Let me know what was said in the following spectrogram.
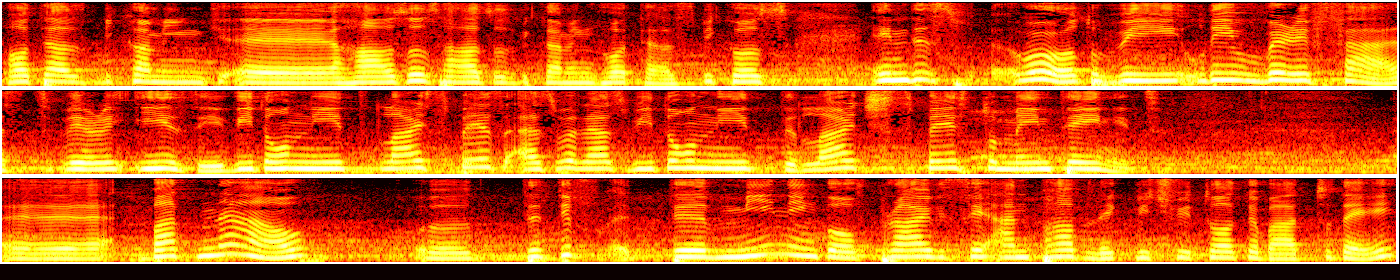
hotels becoming uh, houses, houses becoming hotels, because in this world we live very fast, very easy. We don't need large space as well as we don't need the large space to maintain it. Uh, but now, uh, the, the meaning of privacy and public, which we talk about today,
